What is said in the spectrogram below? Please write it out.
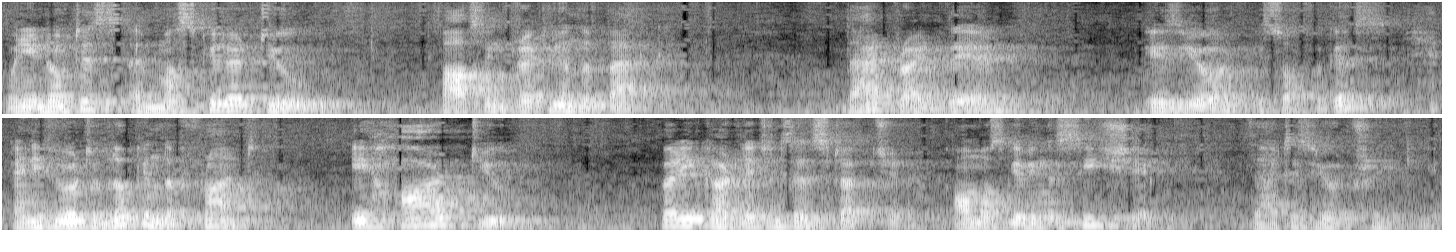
When you notice a muscular tube passing directly on the back, that right there is your esophagus and if you were to look in the front, a hard tube, very cartilaginous in structure, almost giving a C shape, that is your trachea.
